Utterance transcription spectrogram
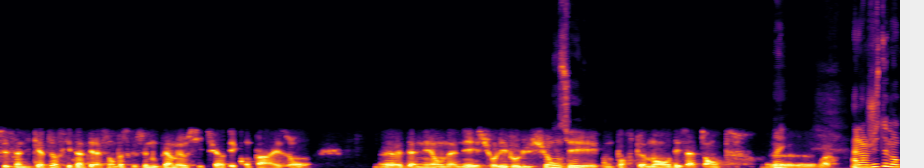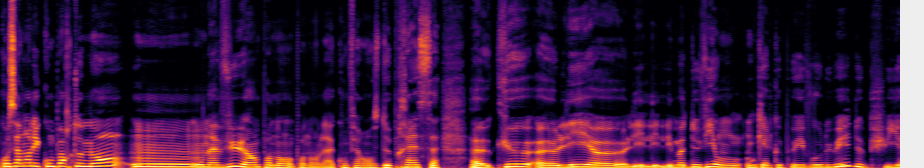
ces indicateurs, ce qui est intéressant parce que ça nous permet aussi de faire des comparaisons euh, d'année en année sur l'évolution des comportements, des attentes. Euh, voilà. Alors justement, concernant les comportements, on, on a vu hein, pendant, pendant la conférence de presse euh, que les, les, les, modes de vie ont, ont, quelque peu évolué, depuis,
